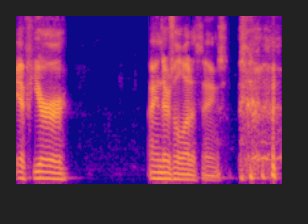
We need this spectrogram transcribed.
if you're, I mean, there's a lot of things.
